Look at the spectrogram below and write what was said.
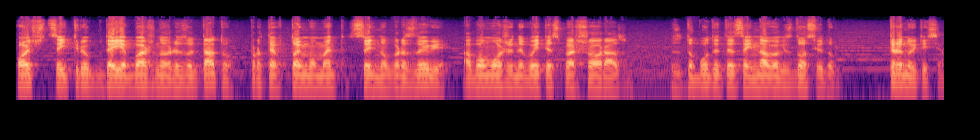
Хоч цей трюк дає бажаного результату, проте в той момент сильно вразливі або може не вийти з першого разу. Здобудете цей навик з досвідом. Тренуйтеся.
